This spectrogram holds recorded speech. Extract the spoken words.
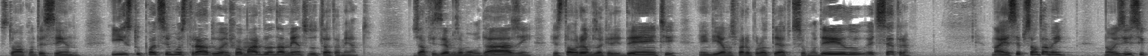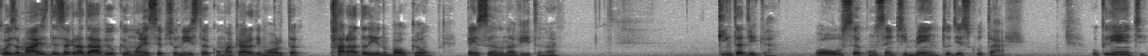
estão acontecendo, e isto pode ser mostrado ao informar do andamento do tratamento. Já fizemos a moldagem, restauramos aquele dente, enviamos para o protético seu modelo, etc. Na recepção também. Não existe coisa mais desagradável que uma recepcionista com uma cara de morta parada ali no balcão pensando na vida, né? Quinta dica: ouça com sentimento de escutar. O cliente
